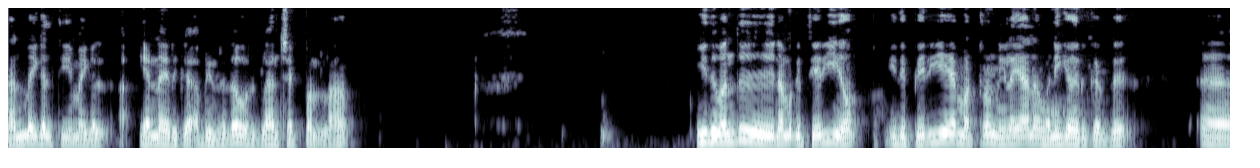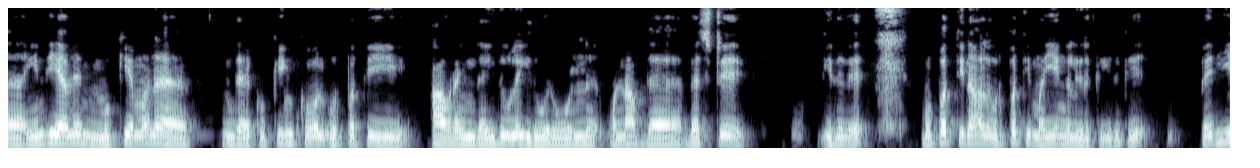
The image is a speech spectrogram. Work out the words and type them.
நன்மைகள் தீமைகள் என்ன இருக்குது அப்படின்றத ஒரு கிளான் செக் பண்ணலாம். இது வந்து நமக்கு தெரியும். இது பெரிய மற்றும் நிலையான வணிகம் இருக்கிறது. இந்தியாவிலே முக்கியமான இந்த குக்கிங் கோல் உற்பத்தி ஆகிற இந்த இதுவில் இது ஒரு ஒன்று ஒன் ஆஃப் த பெஸ்ட்டு இது. முப்பத்தி நாலு உற்பத்தி மையங்கள் இருக்குது இதுக்கு. பெரிய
